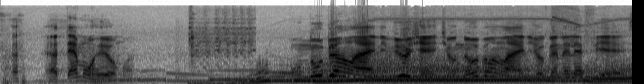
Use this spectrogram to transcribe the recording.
Até morreu, mano. Um noob online, viu, gente? Um noob online jogando LFS.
